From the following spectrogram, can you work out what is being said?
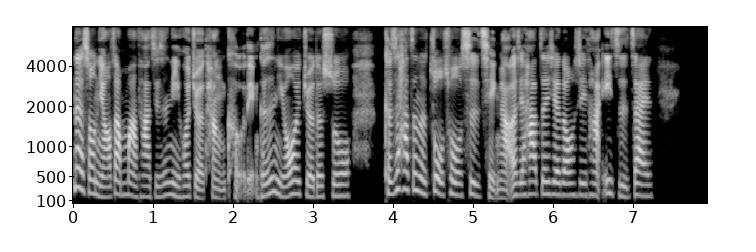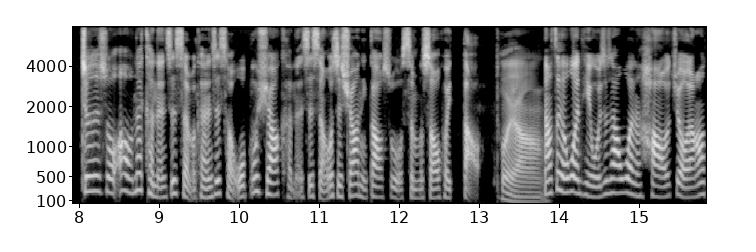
那时候你要这样骂他，其实你会觉得他很可怜，可是你又会觉得说，可是他真的做错事情啊，而且他这些东西他一直在，就是说，哦，那可能是什么？可能是什么？我不需要可能是什么，我只需要你告诉我什么时候会到。对啊。然后这个问题我就是要问好久，然后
